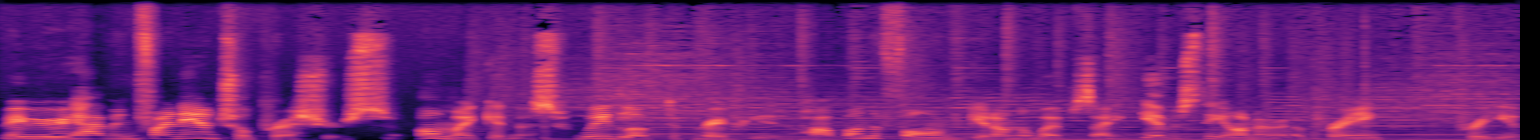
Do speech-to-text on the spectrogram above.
Maybe you're having financial pressures. Oh my goodness, we'd love to pray for you. Hop on the phone, get on the website, give us the honor of praying for you.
